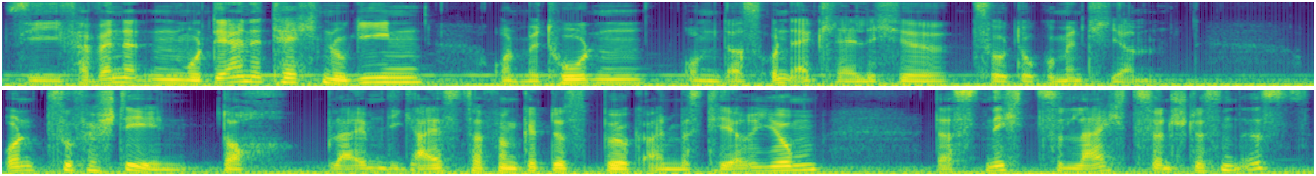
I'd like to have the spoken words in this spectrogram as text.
Sie verwendeten moderne Technologien und Methoden, um das Unerklärliche zu dokumentieren und zu verstehen. Doch bleiben die Geister von Gettysburg ein Mysterium, das nicht so leicht zu entschlüsseln ist?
